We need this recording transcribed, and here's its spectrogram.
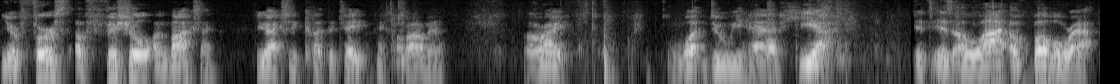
Your first official unboxing. You actually cut the tape. Wow, man. All right. What do we have here? It is a lot of bubble wrap.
